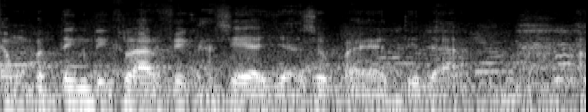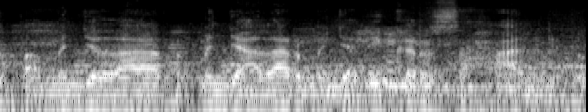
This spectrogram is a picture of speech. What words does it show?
yang penting diklarifikasi aja supaya tidak apa menjelar menjalar menjadi keresahan gitu.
